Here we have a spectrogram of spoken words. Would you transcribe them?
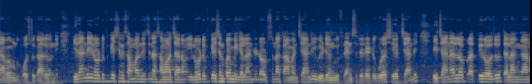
యాభై మూడు పోస్టు ఖాళీ ఉంది. ఇదండి ఈ నోటిఫికేషన్కి సంబంధించిన సమాచారం. ఈ నోటిఫికేషన్పై మీకు ఎలాంటి డౌట్స్ ఉన్నా కామెంట్ చేయండి. ఈ వీడియోని మీ ఫ్రెండ్స్ రిలేటివ్ కూడా షేర్ చేయండి. ఈ ఛానల్లో ప్రతిరోజు తెలంగాణ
